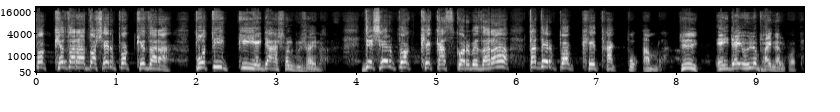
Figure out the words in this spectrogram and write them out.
পক্ষে যারা দশের পক্ষে যারা প্রতীক কি এইটা আসল বিষয় না। দেশের পক্ষে কাজ করবে যারা তাদের পক্ষে থাকব আমরা। ঠিক। এইটাই হলো ফাইনাল কথা।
